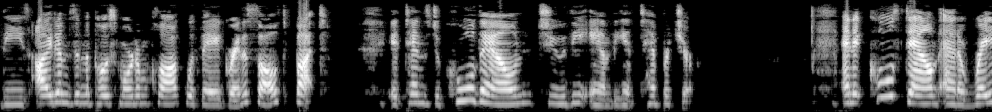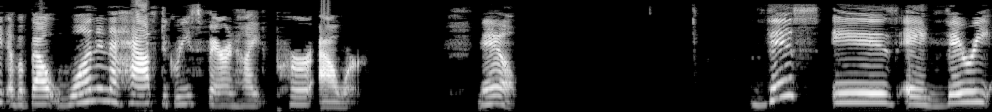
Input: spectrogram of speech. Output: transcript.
these items in the postmortem clock with a grain of salt, but it tends to cool down to the ambient temperature. And it cools down at a rate of about one and a half degrees Fahrenheit per hour. Now, this is a very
